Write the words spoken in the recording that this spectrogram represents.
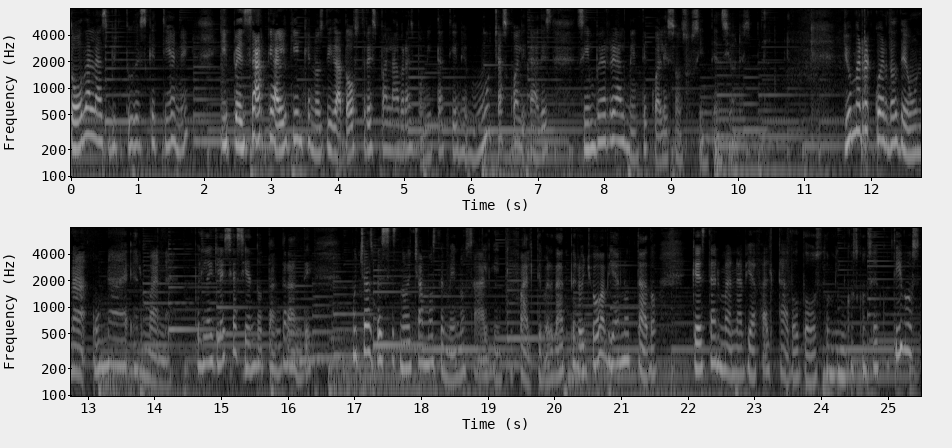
todas las virtudes que tiene y pensar que alguien que nos diga dos, tres palabras bonitas tiene muchas cualidades sin ver realmente cuáles son sus intenciones. Yo me recuerdo de una, una hermana, pues la iglesia siendo tan grande, muchas veces no echamos de menos a alguien que falte, ¿verdad? Pero yo había notado que esta hermana había faltado dos domingos consecutivos.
